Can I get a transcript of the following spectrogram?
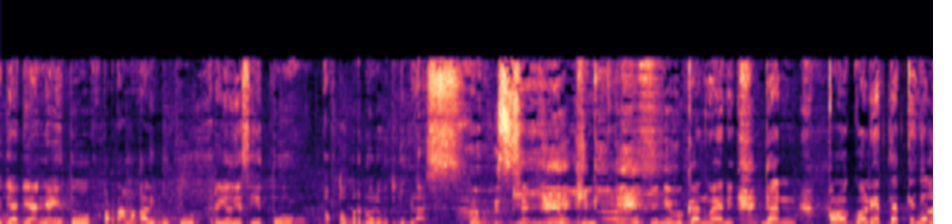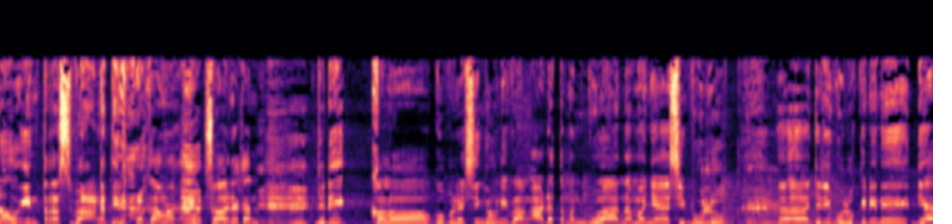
kejadiannya itu pertama kali buku rilis itu Oktober 2017 ini ini bukan main nih. Dan kalau gue lihat-lihat kayaknya lu interest banget ini sama. Soalnya kan jadi kalau gue boleh singgung nih bang, ada temen gue namanya si Buluk. Heeh, jadi Buluk ini nih dia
